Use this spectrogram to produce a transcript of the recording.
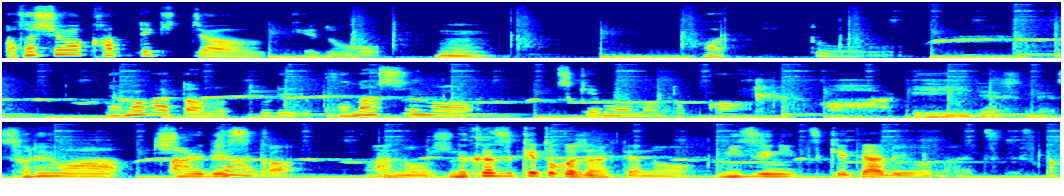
私は買ってきちゃうけどうん。と山形の取れる小ナスの漬物とか。ああいいですね。それはあれですか？あのうんぬか漬けとかじゃなくてあの水につけてあるようなやつですか？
